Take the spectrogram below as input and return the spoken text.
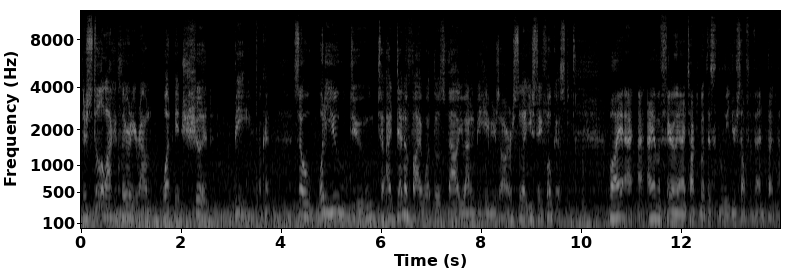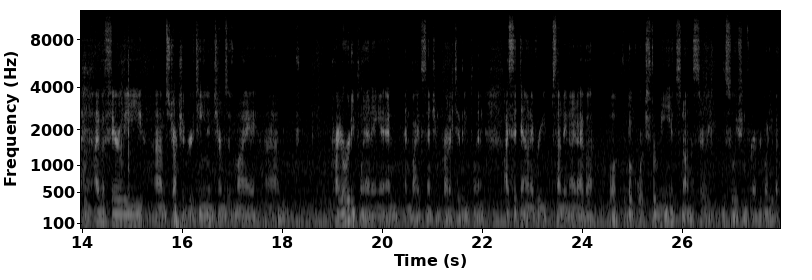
there's still a lack of clarity around what it should be. Okay. So, what do you do to identify what those value added behaviors are so that you stay focused? Well, I, I, I have a fairly, and I talked about this at the Lead Yourself event, but I have a fairly um, structured routine in terms of my um, priority planning and, and by extension productivity planning. I sit down every Sunday night. I have a, a book. The book works for me. It's not necessarily the solution for everybody, but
